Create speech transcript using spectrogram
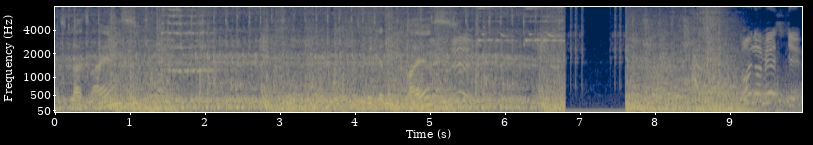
Das ist Gleis 1. Jetzt fliegt er nur im Kreis. Wüste.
